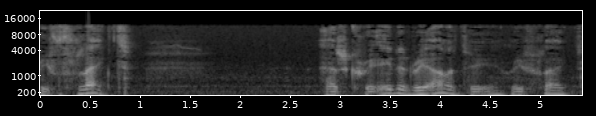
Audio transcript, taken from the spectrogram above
reflect, as created reality, reflect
